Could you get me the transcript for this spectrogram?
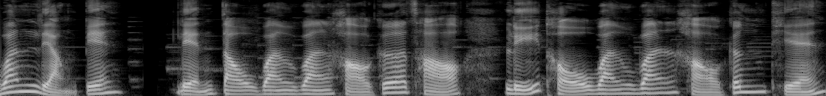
弯两边，镰刀弯弯好割草，犁头弯弯好耕田。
